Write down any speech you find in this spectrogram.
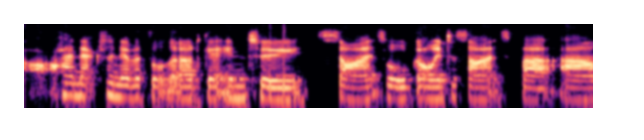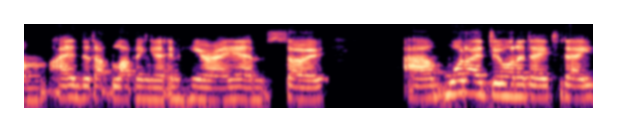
I actually never thought that I'd get into science or go into science, but um, I ended up loving it, and here I am. So, um, what I do on a day to day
